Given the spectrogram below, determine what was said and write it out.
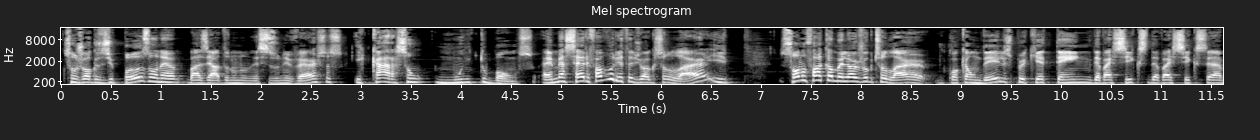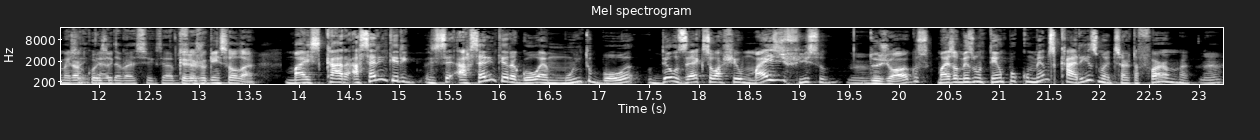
que são jogos de puzzle, né, baseado no- nesses universos, e cara, são muito bons. É minha série favorita de jogos de celular, e só não fala que é o melhor jogo de celular, qualquer um deles, porque tem Device 6, Device 6 é a melhor Sim. coisa É, Device Six, é que eu já joguei em celular. Mas, cara, a série inteira, a série inteira Go é muito boa. O Deus Ex eu achei o mais difícil Hum. dos jogos, mas ao mesmo tempo com menos carisma, de certa forma. Né?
